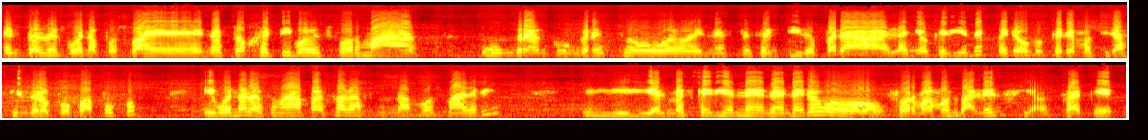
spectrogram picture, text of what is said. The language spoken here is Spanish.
entonces, bueno, pues eh, nuestro objetivo es formar un gran congreso en este sentido para el año que viene, pero queremos ir haciéndolo poco a poco. Y bueno, la semana pasada fundamos Madrid y el mes que viene, en enero, formamos Valencia. O sea que,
